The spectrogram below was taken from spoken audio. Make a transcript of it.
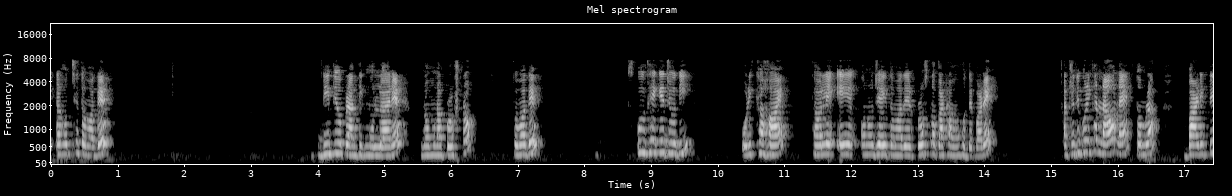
এটা হচ্ছে তোমাদের দ্বিতীয় প্রান্তিক মূল্যায়নের নমুনা প্রশ্ন। তোমাদের স্কুল থেকে যদি পরীক্ষা হয়, তাহলে এই অনুযায়ী তোমাদের প্রশ্ন কাঠামো হতে পারে। আর যদি পরীক্ষা নাও নেয়, তোমরা বাড়িতে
